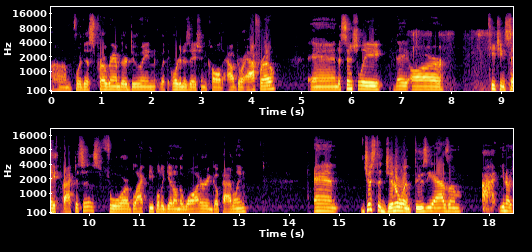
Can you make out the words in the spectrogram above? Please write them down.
um, for this program they're doing with the organization called Outdoor Afro, and essentially they are teaching safe practices for Black people to get on the water and go paddling, and just the general enthusiasm. You know,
